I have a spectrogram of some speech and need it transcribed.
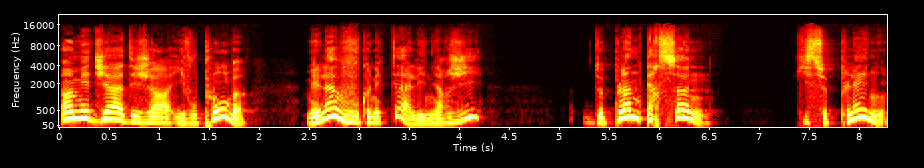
un média déjà, il vous plombe, mais là vous vous connectez à l'énergie de plein de personnes qui se plaignent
